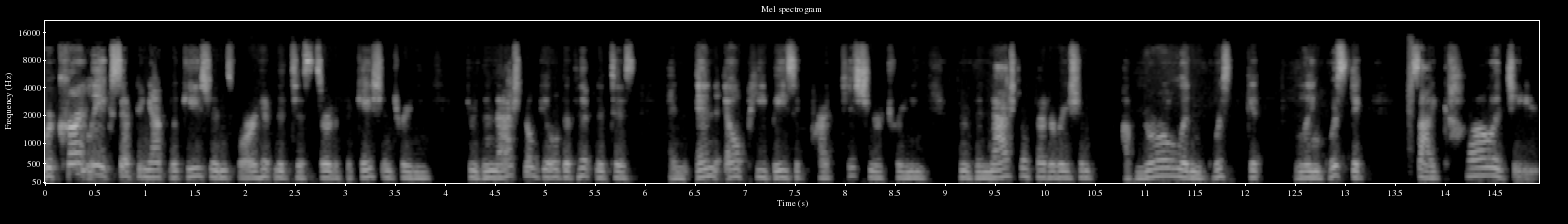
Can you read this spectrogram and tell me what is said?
We're currently accepting applications for hypnotist certification training through the National Guild of Hypnotists and NLP Basic Practitioner training through the National Federation of Neuro Linguistic, Psychology.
